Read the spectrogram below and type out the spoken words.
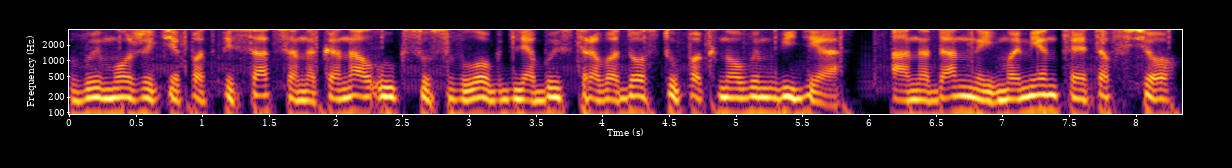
Вы можете подписаться на канал Уксус Влог для быстрого доступа к новым видео. А на данный момент это все.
